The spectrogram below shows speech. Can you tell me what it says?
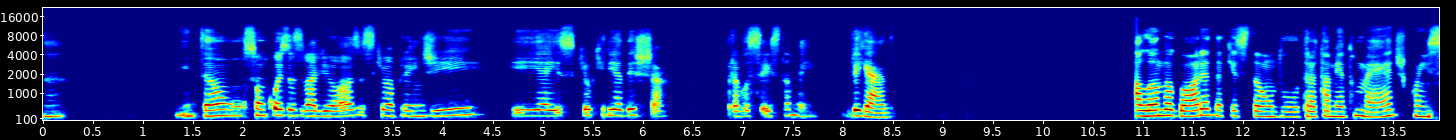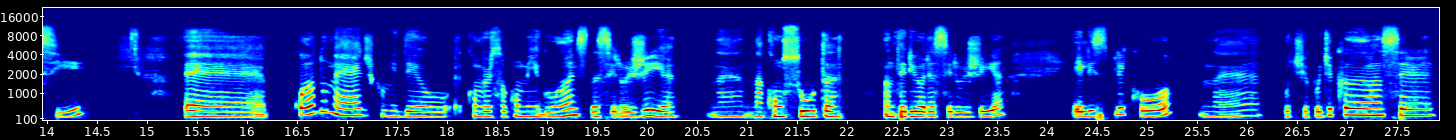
Né? Então, são coisas valiosas que eu aprendi e é isso que eu queria deixar para vocês também. Obrigada. Falando agora da questão do tratamento médico em si, é, quando o médico me deu, conversou comigo antes da cirurgia, né, na consulta anterior à cirurgia, ele explicou, né, o tipo de câncer,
